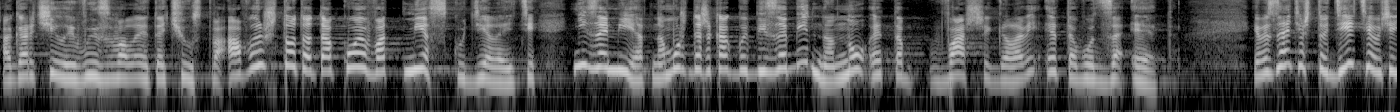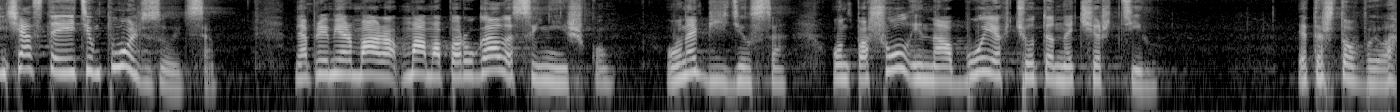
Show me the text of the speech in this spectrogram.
огорчил и вызвал это чувство, а вы что-то такое в отместку делаете, незаметно, может даже как бы безобидно, но это в вашей голове, это вот за это. И вы знаете, что дети очень часто этим пользуются. Например, мама поругала сынишку, он обиделся, он пошел и на обоях что-то начертил. Это что было?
